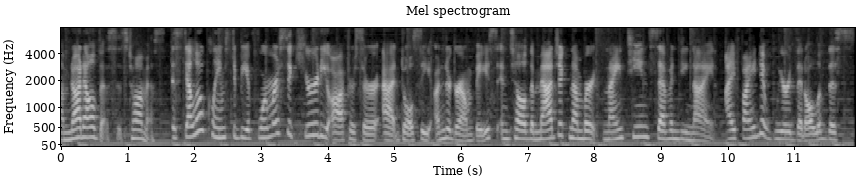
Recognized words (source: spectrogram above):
I'm not Elvis, it's Thomas. Costello claims to be a former security officer at Dulce Underground Base until the magic number 1979. I find it weird that all of this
